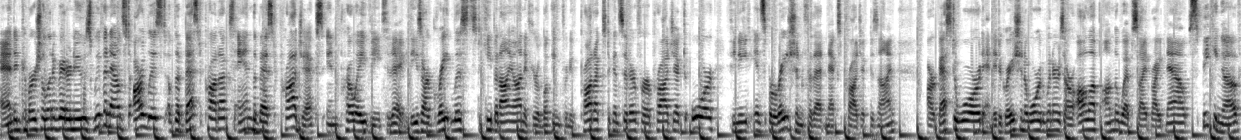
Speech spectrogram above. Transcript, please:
And in commercial integrator news, we've announced our list of the best products and the best projects in Pro AV today. These are great lists to keep an eye on if you're looking for new products to consider for a project or if you need inspiration for that next project design. Our Best Award and Integration Award winners are all up on the website right now. Speaking of,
